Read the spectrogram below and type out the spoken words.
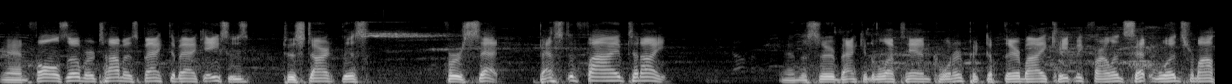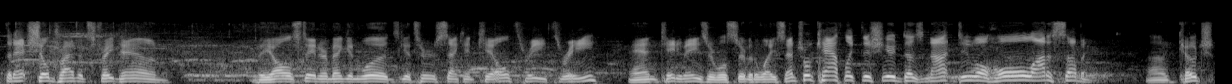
and falls over. Thomas back to back aces to start this first set. Best of five tonight. And the serve back into the left hand corner, picked up there by Kate McFarland. Set Woods from off the net. She'll drive it straight down. The All-Stater Megan Woods gets her second kill, 3-3. And Katie Mazer will serve it away. Central Catholic this year does not do a whole lot of subbing. Uh, Coach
